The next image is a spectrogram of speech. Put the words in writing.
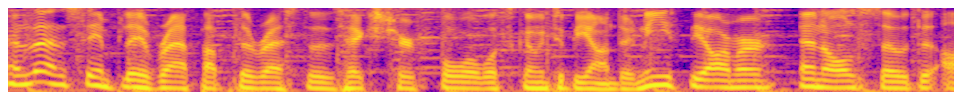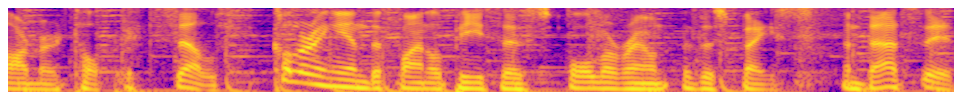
and then simply wrap up the rest of the texture for what's going to be underneath the armor and also the armor top itself, coloring in the final pieces all around the space. And that's it.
